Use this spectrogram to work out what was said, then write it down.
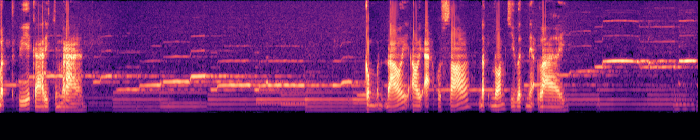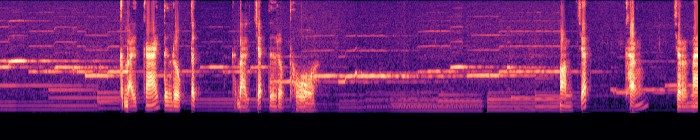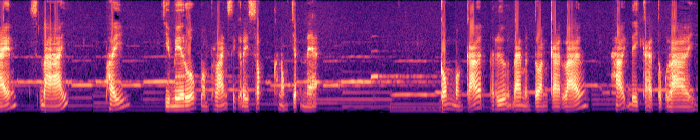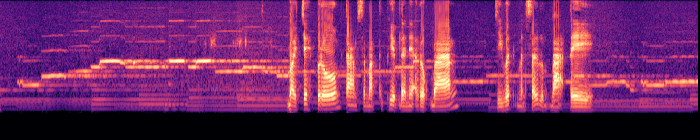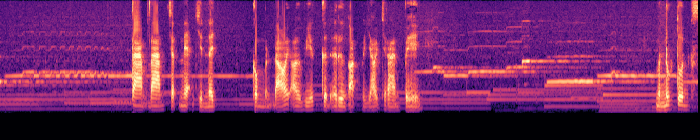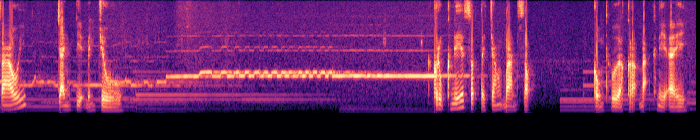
បិទទ្វារការរីកចម្រើនកុំបណ្ដោយឲ្យអកុសល ដឹកនាំជីវិតអ្នកឡើយក្តៅកាយទៅរកទឹក ក្តៅចិត្តទៅរកធម៌អន់ចិត្តខឹងចរណែនស្ដាយ ភ័យជាមេរោគបំផ្លាញសេចក្តីសុខក្នុងចិត្តអ្នកកុំបង្កើតរឿងដែលមិនទាន់កើតឡើង ហើយដេកកើតទុកឡើយបើចេះព្រមតាមសមត្ថភាពដែលអ្នករកបាន ជីវិតមិនសូវលំបាកទេ តាមដានចិត្តអ្នកជានិច្ចកុំបណ្ដោយឲ្យវាគិតរឿងអត់ប្រយោជន៍ច្រើនពេកមនុស្សទន់ខ្សោយចាញ់ពាក្យបញ្ជូគ្រប់គ្នាសុទ្ធតែចង់បានសុខកុំធ្វើអាក្រក់ដាក់គ្នាអី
